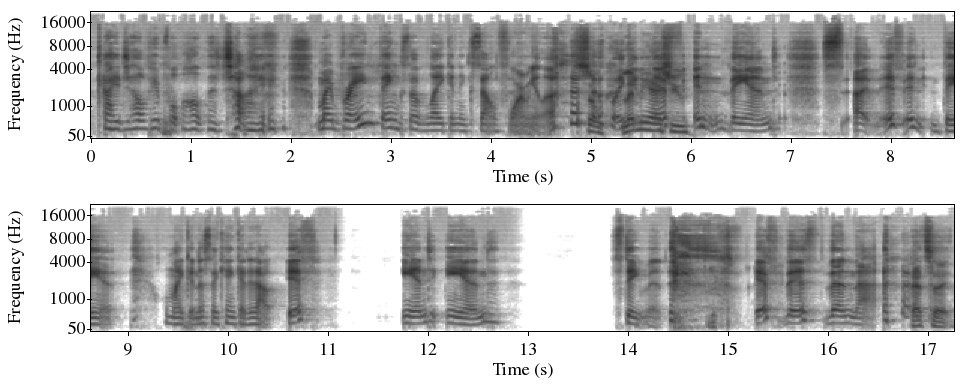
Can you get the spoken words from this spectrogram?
I tell people all the time, my brain thinks of like an Excel formula. So, Like let me ask if you- And then, uh, if and then, oh my goodness, I can't get it out. If and and statement. if this, then that. That's a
